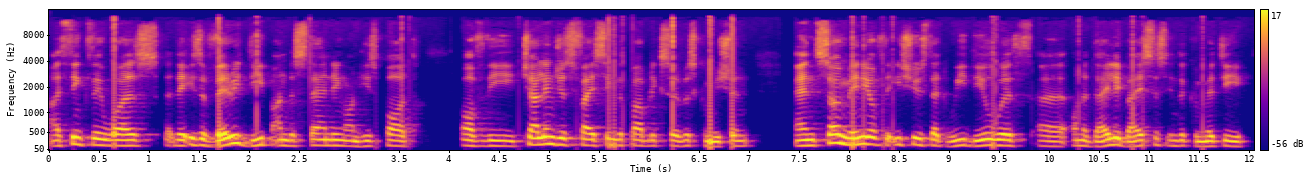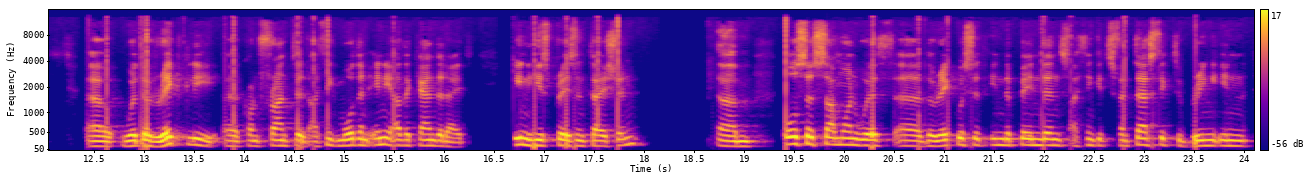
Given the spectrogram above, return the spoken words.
I think there was there is a very deep understanding on his part of the challenges facing the Public Service Commission and so many of the issues that we deal with uh, on a daily basis in the committee uh, were directly uh, confronted, I think, more than any other candidate in his presentation. Um, also, someone with uh, the requisite independence. I think it's fantastic to bring in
